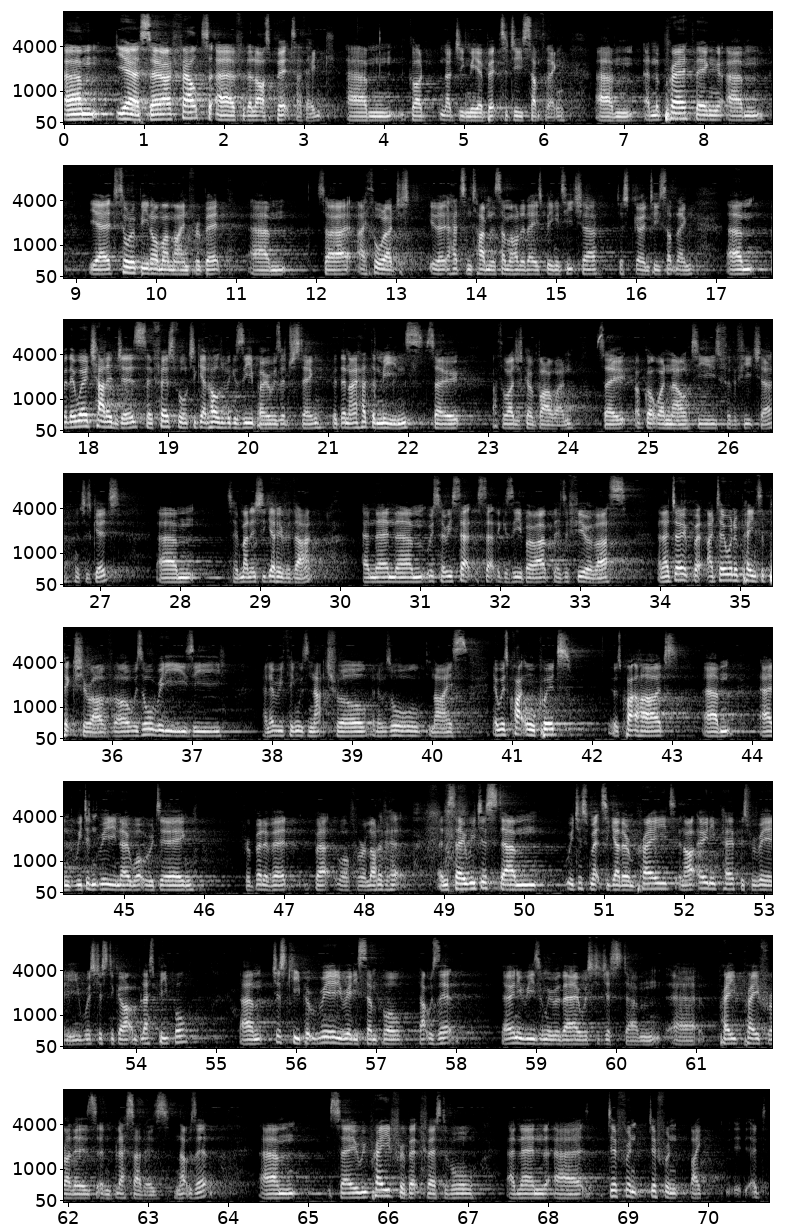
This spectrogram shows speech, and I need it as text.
Um, yeah, so I felt uh, for the last bit, I think, um, God nudging me a bit to do something. Um, and the prayer thing, um, yeah, it's sort of been on my mind for a bit. So I, I thought I'd just, you know, had some time in the summer holidays being a teacher, just go and do something. Um, but there were challenges. So first of all, to get hold of a gazebo was interesting. But then I had the means, so I thought I'd just go buy one. So I've got one now to use for the future, which is good. Um, so I managed to get over that. And then, um, so we set, set the gazebo up. There's a few of us. And I don't, but I don't want to paint a picture of, oh, it was all really easy and everything was natural and it was all nice. It was quite awkward. It was quite hard. Um, and we didn't really know what we were doing for a bit of it, but, well, for a lot of it. And so we just, um, we just met together and prayed. And our only purpose really was just to go out and bless people. Um, just keep it really, really simple. That was it. The only reason we were there was to just um, uh, pray, pray for others and bless others, and that was it. Um, so we prayed for a bit first of all, and then uh, different, different, like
